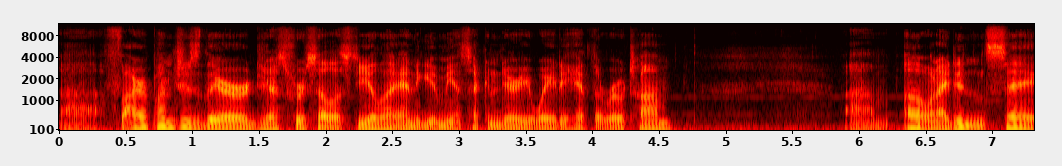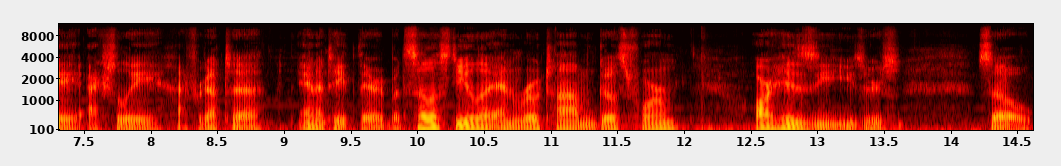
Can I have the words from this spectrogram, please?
Uh, Fire Punch is there just for Celesteela and to give me a secondary way to hit the Rotom. Um, oh, and I didn't say, actually, I forgot to annotate there, but Celesteela and Rotom Ghost Form are his Z users. So,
